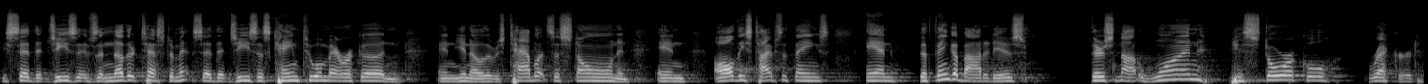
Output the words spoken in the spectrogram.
he said that Jesus, it was another testament, said that Jesus came to America and, and you know, there was tablets of stone and, and all these types of things. And the thing about it is, there's not one historical record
